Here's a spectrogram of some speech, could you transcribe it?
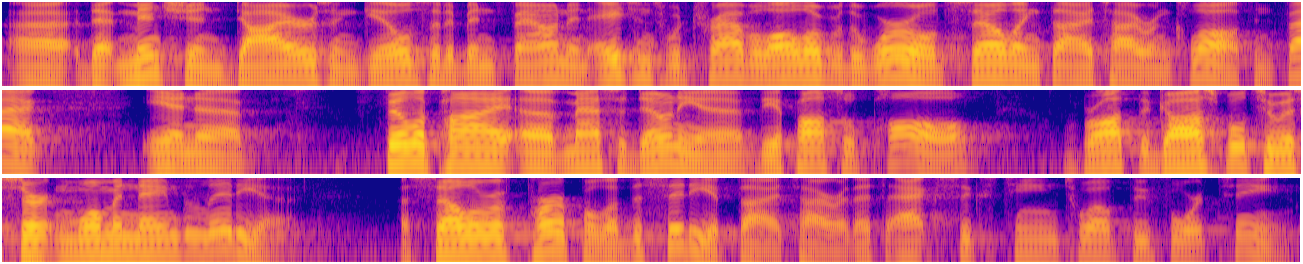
uh, that mention dyers and guilds that have been found, and agents would travel all over the world selling Thyatiran cloth. In fact, in uh, Philippi of Macedonia, the Apostle Paul brought the gospel to a certain woman named Lydia, a seller of purple of the city of Thyatira. That's Acts 16 12 through 14.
